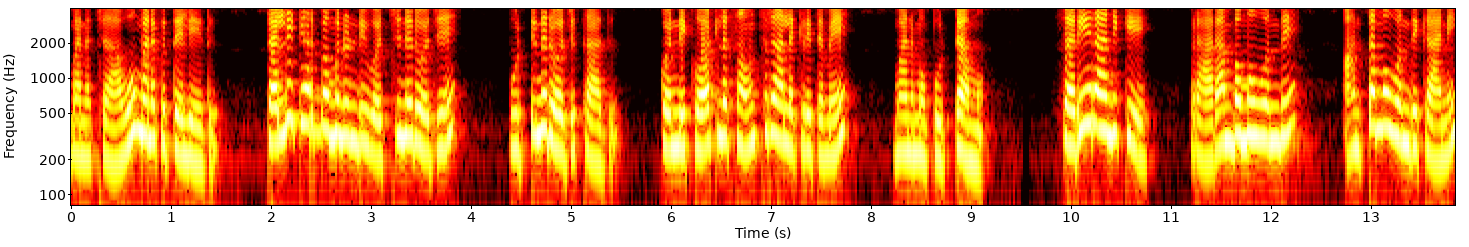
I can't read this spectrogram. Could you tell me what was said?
మన చావు మనకు తెలియదు. తల్లి గర్భము నుండి వచ్చిన రోజే పుట్టినరోజు కాదు. కొన్ని కోట్ల సంవత్సరాల క్రితమే మనము పుట్టాము. శరీరానికి ప్రారంభము ఉంది అంతము ఉంది కానీ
